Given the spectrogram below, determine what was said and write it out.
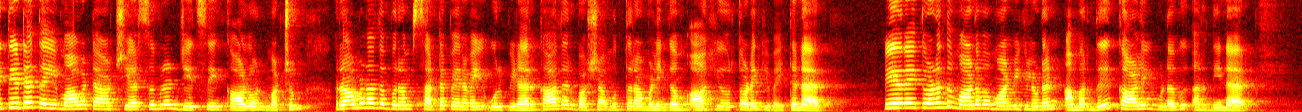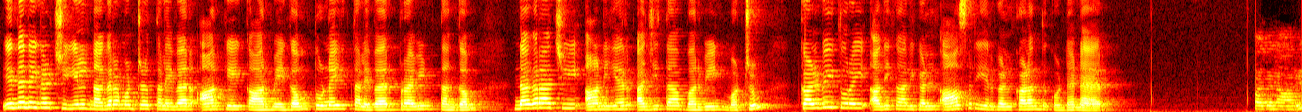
இத்திட்டத்தை மாவட்ட ஆட்சியர் சிம்ரன்ஜீத் சிங் காலோன் மற்றும் ராமநாதபுரம் சட்டப்பேரவை உறுப்பினர் காதர் பாஷா முத்துராமலிங்கம் ஆகியோர் தொடங்கி வைத்தனர். இதனைத் தொடர்ந்து மாணவ மாணவிகளுடன் அமர்ந்து காலை உணவு அருந்தினர். இந்த நிகழ்ச்சியில் நகரமன்ற தலைவர் ஆர் கே கார்மேகம் துணைத் தலைவர் பிரவீன் தங்கம் நகராட்சி ஆணையர் அஜிதா பர்வீன் மற்றும் கல்வித்துறை அதிகாரிகள் ஆசிரியர்கள் கலந்து கொண்டனர். பதினாறு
